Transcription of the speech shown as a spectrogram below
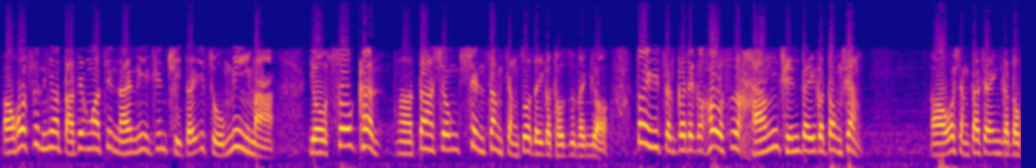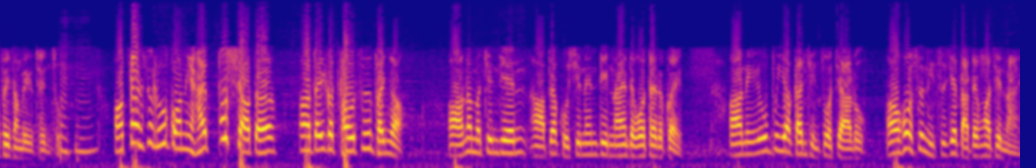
啊，或是你有打电话进来，你已经取得一组密码，有收看啊大兄线上讲座的一个投资朋友，对于整个这个后市行情的一个动向，啊，我想大家应该都非常的有清楚。哦，但是如果你还不晓得啊的一个投资朋友，哦，那么今天啊，标股新天地 Nine 的 Water 的鬼。啊，你务必要赶紧做加入。啊，或是你直接打电话进来。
